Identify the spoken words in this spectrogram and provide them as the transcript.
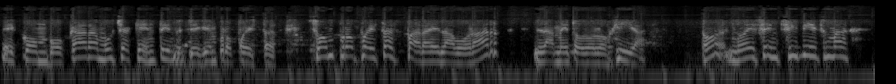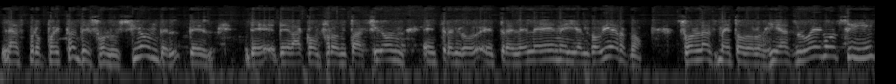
eh, convocar a mucha gente y nos lleguen propuestas. Son propuestas para elaborar la metodología. No, no es en sí misma las propuestas de solución de, de, la confrontación entre el, entre el ELN y el gobierno. Son las metodologías. Luego sí,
